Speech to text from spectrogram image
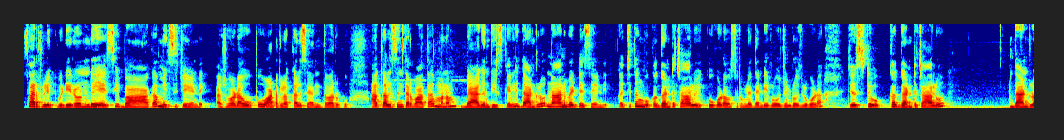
సర్ఫ్ లిక్విడ్ ఈ రెండు వేసి బాగా మిక్స్ చేయండి. ఆ సోడా ఉప్పు వాటర్లో కలిసేంత వరకు. ఆ కలిసిన తర్వాత మనం బ్యాగ్ని తీసుకెళ్ళి దాంట్లో నానబెట్టేసేయండి. ఖచ్చితంగా ఒక గంట చాలు ఎక్కువ కూడా అవసరం లేదండి. రోజులు రోజులు కూడా జస్ట్ ఒక్క గంట చాలు దాంట్లో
